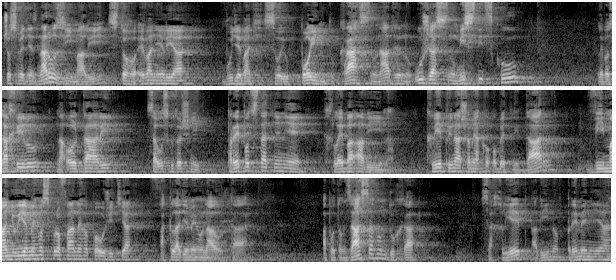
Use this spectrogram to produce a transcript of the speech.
čo sme dnes narozímali z toho Evanelia, bude mať svoju pointu, krásnu, nádhernú, úžasnú, mystickú, lebo za chvíľu na oltári sa uskutoční prepodstatnenie chleba a vína. Chlieb prinášame ako obetný dar, vymaňujeme ho z profánneho použitia a kladieme ho na oltár. A potom zásahom ducha sa chlieb a víno premenia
